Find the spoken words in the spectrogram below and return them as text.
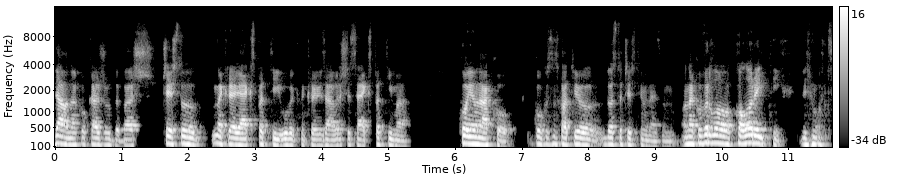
da onako kažu da baš često na kraju ekspati uvek na kraju završe sa ekspatima koji onako, koliko sam shvatio, dosta često ima, ne znam, onako vrlo koloritnih ljudi.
